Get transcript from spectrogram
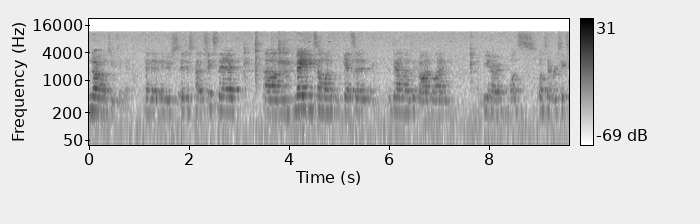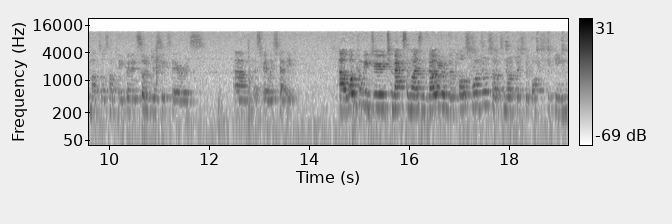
no one's using it, and it, it just it just kind of sits there. Um, maybe someone gets a downloads a guideline, you know, once once every six months or something, but it sort of just sits there as um, as fairly static. Uh, what can we do to maximise the value of the Pulse module so it's not just a box ticking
